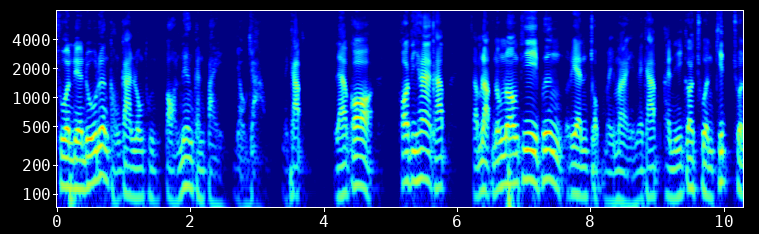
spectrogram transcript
ชวนเรียนรู้เรื่องของการลงทุนต่อเนื่องกันไปยาวๆ นะครับ แล้วก็ข้อที่ 5 ครับสำหรับน้องๆที่เพิ่งเรียนจบใหม่ๆนะครับ อันนี้ก็ชวนคิดชวน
